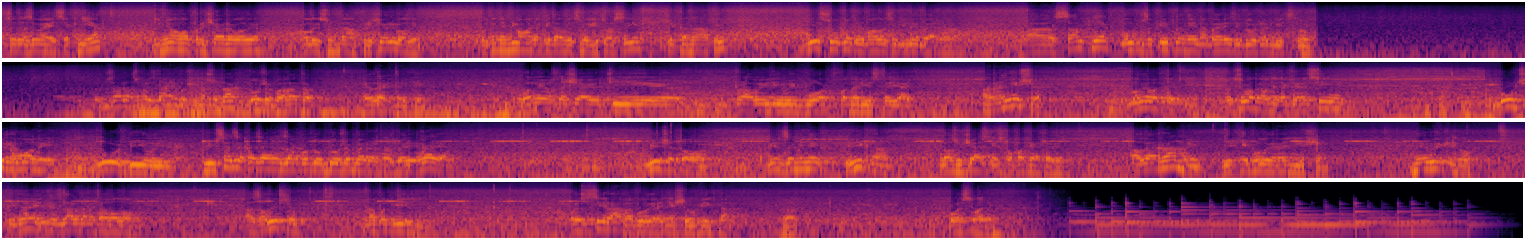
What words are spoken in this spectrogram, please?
Це називається кнехт. До нього причалювали, коли судна причалювали, вони на нього накидали свої троси чи канати, і судно трималося біля берега. А сам кнехт був закріплений на березі дуже міцно. Зараз ми знаємо, що на судах дуже багато електрики. Вони означають і правий і лівий борт, фонарі стоять. А раніше були от такі. Працювали вони на керосині. Був червоний, був білий. І все це хазяїн закладу дуже бережно зберігає. Більше того, він замінив вікна на сучасні стопакетові. Але рами, які були раніше, не викинув і навіть не здав на металолом, а залишив на подвір'ї. Ось ці рами були раніше у вікнах. Ось вони.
